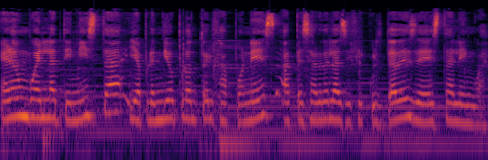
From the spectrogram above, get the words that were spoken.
era un buen latinista y aprendió pronto el japonés a pesar de las dificultades de esta lengua.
